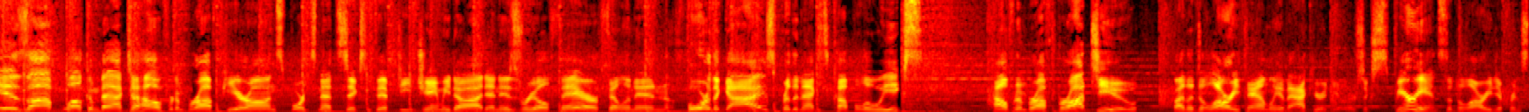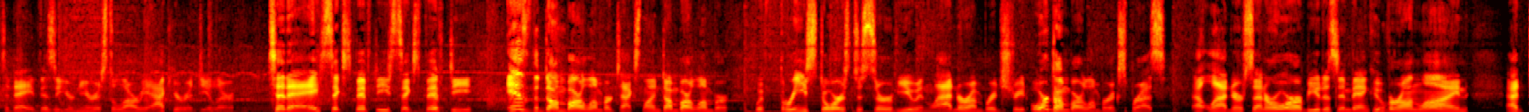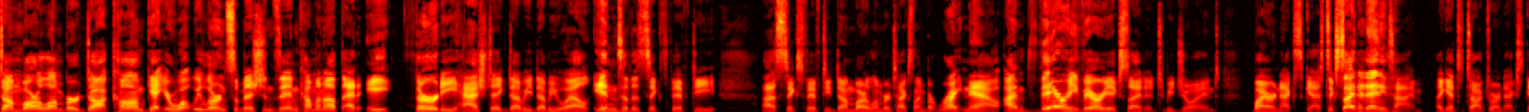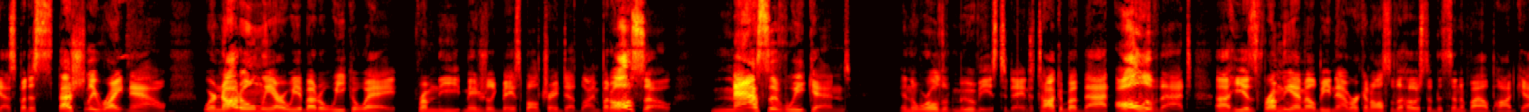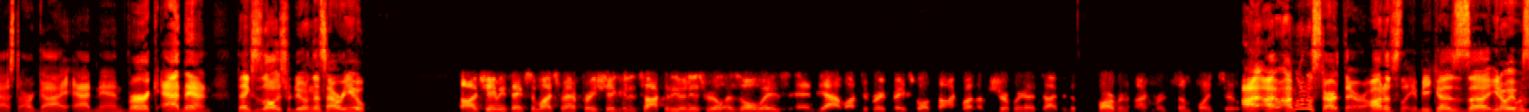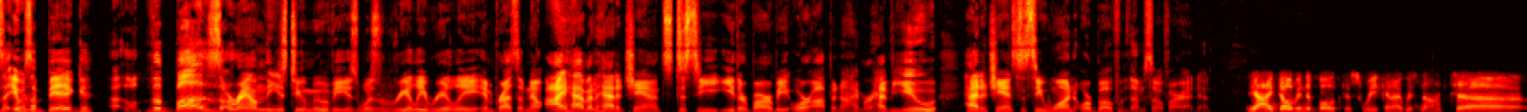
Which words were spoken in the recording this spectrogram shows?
Is up? Welcome back to Halford and Brough here on Sportsnet 650. Jamie Dodd and Israel Fehr filling in for the guys for the next couple of weeks. Halford and Brough brought to you by the Dilawri family of Acura dealers. Experience the Dilawri difference today. Visit your nearest Dilawri Acura dealer. Today, 650 650 is the Dunbar Lumber text line. Dunbar Lumber with three stores to serve you in Ladner on Bridge Street or Dunbar Lumber Express at Ladner Center or Arbutus in Vancouver online at dunbarlumber.com. Get your What We Learned submissions in coming up at 8.30, hashtag WWL, into the 650 uh, 650 Dunbar Lumber text line. But right now, I'm very, very excited to be joined by our next guest. Excited anytime I get to talk to our next guest, but especially right now, where not only are we about a week away from the Major League Baseball trade deadline, but also massive weekend in the world of movies today. And to talk about that, all of that, uh, he is from the MLB Network and also the host of the Cinephile podcast, our guy, Adnan Virk. Adnan, thanks as always for doing this. How are you? Uh, Jamie, thanks so much, man. I appreciate good to talk with you in Israel as always. And yeah, lots of great baseball to talk about. I'm sure we're going to dive into Barbenheimer at some point too. I, am going to start there, honestly, because uh, you know it was it was a big uh, the buzz around these two movies was really really impressive. Now I haven't had a chance to see either Barbie or Oppenheimer. Have you had a chance to see one or both of them so far, Adnan? Yeah, I dove into both this week, and I was not. Uh,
